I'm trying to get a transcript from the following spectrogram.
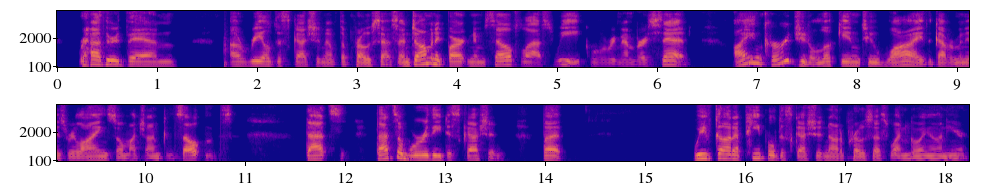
rather than a real discussion of the process. And Dominic Barton himself last week, we'll remember, said, I encourage you to look into why the government is relying so much on consultants. That's that's a worthy discussion. But we've got a people discussion, not a process one going on here.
